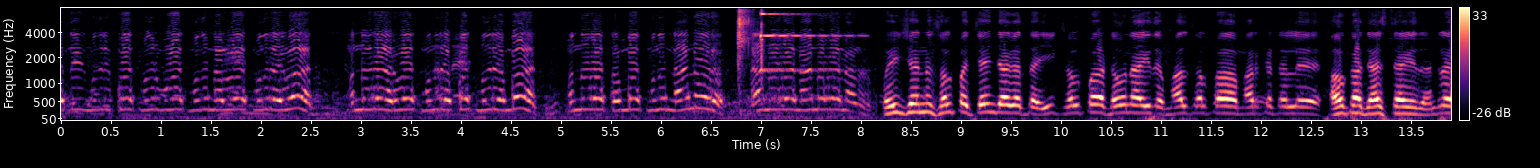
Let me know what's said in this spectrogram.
ಹದಿನೈದು ಮುನ್ನೂರ ಇಪ್ಪತ್ತು ಮುನ್ನೂರ ಮೂವತ್ತು ಮುನ್ನೂರ ನಲ್ವತ್ತು ಮುನ್ನೂರ ಐವತ್ತು ಮುನ್ನೂರ ಅರವತ್ತು ಮುನ್ನೂರ ಎಪ್ಪತ್ತು ಮುನ್ನೂರ ಎಂಬತ್ತು ಮುನ್ನೂರ ತೊಂಬತ್ ಮುನ್ನೂರ ನಾನ್ನೂರು ನಾನ್ನೂರ ಪೊಸಿಷನ್ ಸ್ವಲ್ಪ ಚೇಂಜ್ ಆಗತ್ತೆ. ಈಗ ಸ್ವಲ್ಪ ಡೌನ್ ಆಗಿದೆ. ಮಾಲ್ ಸ್ವಲ್ಪ ಮಾರ್ಕೆಟ್ ಅಲ್ಲಿ ಅವಕಾಶ ಜಾಸ್ತಿ ಆಗಿದೆ. ಅಂದ್ರೆ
